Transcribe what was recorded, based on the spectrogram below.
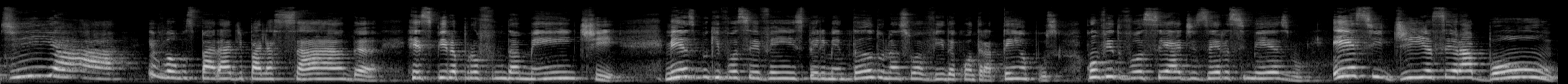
Dia! E vamos parar de palhaçada. Respira profundamente. Mesmo que você venha experimentando na sua vida contratempos, convido você a dizer a si mesmo: esse dia será bom.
